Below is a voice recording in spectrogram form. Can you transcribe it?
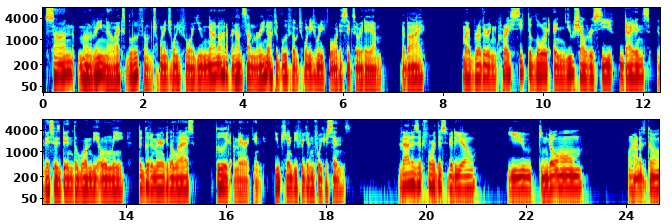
San Marino X Blue Film 2024. You now know how to pronounce San Marino X Blue Film 2024 to 6:08 a.m. Bye bye. My brother in Christ, seek the Lord, and you shall receive guidance. This has been the one, the only, the good American, the last good American. You can be forgiven for your sins. That is it for this video. You can go home. Or how does it go?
